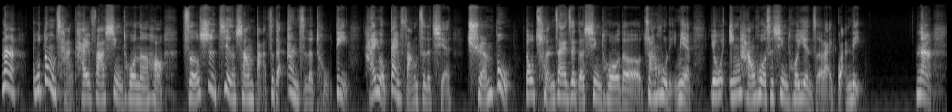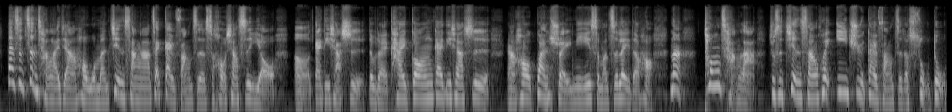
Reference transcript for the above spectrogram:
那不动产开发信托呢？哈，则是建商把这个案子的土地还有盖房子的钱，全部都存在这个信托的专户里面，由银行或是信托业者来管理。那但是正常来讲哈，我们建商啊在盖房子的时候，像是有呃盖地下室，对不对？开工盖地下室，然后灌水泥什么之类的哈。那通常啦，就是建商会依据盖房子的速度，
